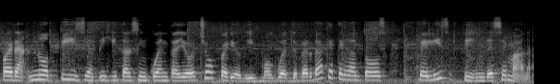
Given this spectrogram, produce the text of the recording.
para Noticias Digital 58, periodismo web. De verdad que tengan todos feliz fin de semana.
